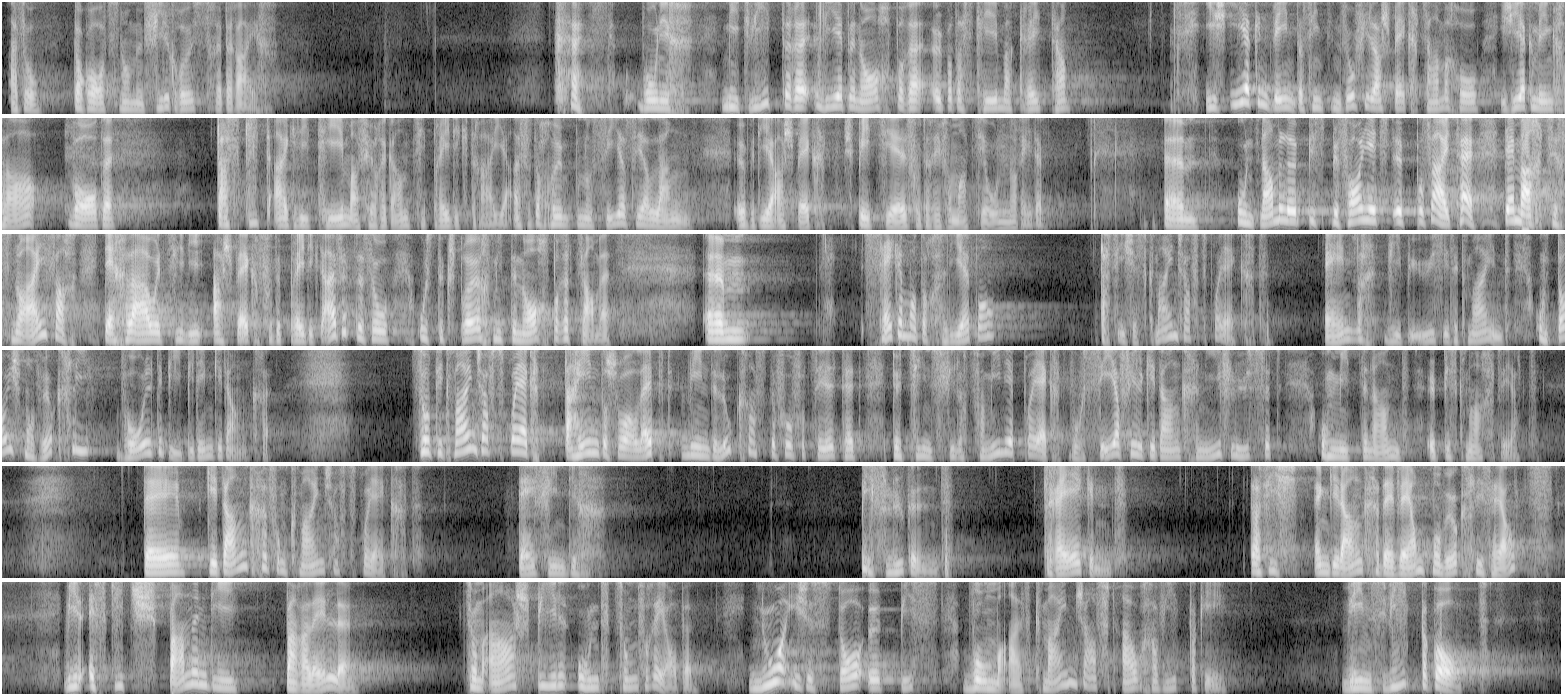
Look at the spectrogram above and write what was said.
Also da geht es noch um einen viel größeren Bereich. wo ich mit weiteren lieben Nachbarn über das Thema geredet habe, ist irgendwann, da sind in so viele Aspekte zusammengekommen, ist irgendwann klar geworden, das gibt eigentlich Thema für eine ganze Predigtreihe. Also da könnte man noch sehr, sehr lang über die Aspekte speziell von der Reformation noch reden. Ähm, und nochmal etwas, bevor jetzt jemand sagt, hey, der macht sich's noch einfach, der klaut seine Aspekte von der Predigt einfach so aus dem Gespräch mit den Nachbarn zusammen. Ähm, sagen wir doch lieber, das ist ein Gemeinschaftsprojekt. Ähnlich wie bei uns in der Gemeinde. Und da ist man wirklich wohl dabei, bei dem Gedanken. So die Gemeinschaftsprojekte dahinter schon erlebt, wie in der Lukas davon erzählt hat, dort sind es vielleicht Familienprojekte, wo sehr viel Gedanken einflüssen und miteinander etwas gemacht wird. Der Gedanke vom Gemeinschaftsprojekt, der finde ich beflügelnd, trägend. Das ist ein Gedanke, der wärmt mir wirklich das Herz, weil es gibt spannende Parallelen zum Anspiel und zum Vererben. Nur ist es da etwas, wo man als Gemeinschaft auch weitergehen kann. Wenn es weitergeht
